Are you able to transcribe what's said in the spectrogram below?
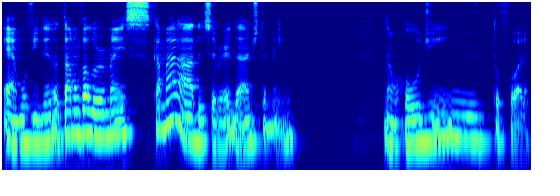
É, a movida ainda tá num valor mais camarada, isso é verdade também. Não, holding, tô fora.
